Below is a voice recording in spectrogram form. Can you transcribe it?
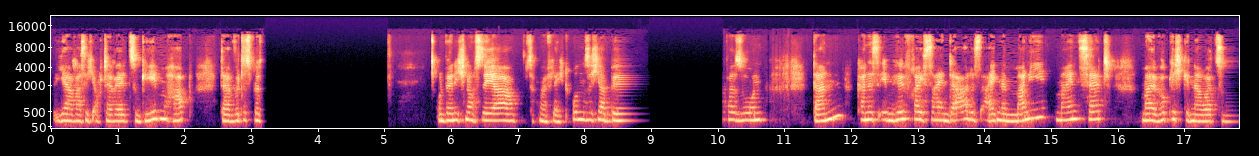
ja, was ich auch der Welt zu geben habe, da wird es plötzlich und wenn ich noch sehr, sag mal, vielleicht unsicher bin, Person, dann kann es eben hilfreich sein, da das eigene Money-Mindset mal wirklich genauer zu.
